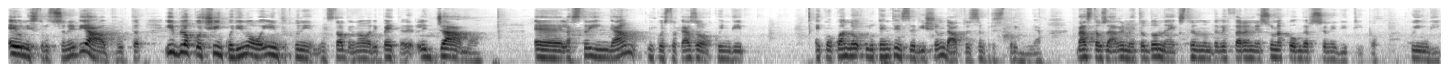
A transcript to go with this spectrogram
è un'istruzione di output. Il blocco 5 di nuovo input, quindi non sto di nuovo a ripetere, leggiamo eh, la stringa, in questo caso quindi ecco quando l'utente inserisce un dato è sempre stringa, basta usare il metodo next, non deve fare nessuna conversione di tipo. Quindi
